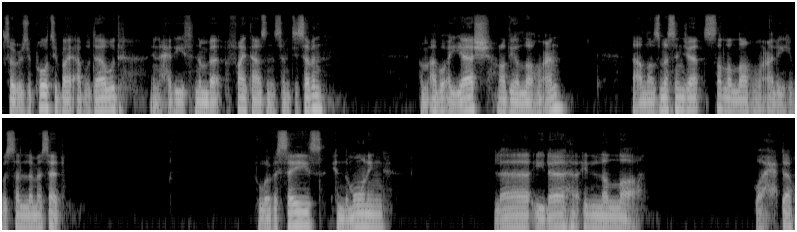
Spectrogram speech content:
So it was reported by Abu Dawud in hadith number 5077 from Abu Ayyash radiallahu an that Allah's Messenger sallallahu alaihi wasallam said, Whoever says in the morning, لا إله إلا الله وحده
